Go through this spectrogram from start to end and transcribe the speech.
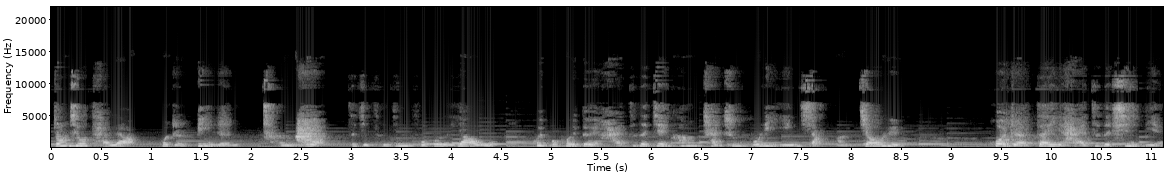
装修材料或者病人、宠物，自己曾经服过的药物，会不会对孩子的健康产生不利影响而焦虑，或者在意孩子的性别，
